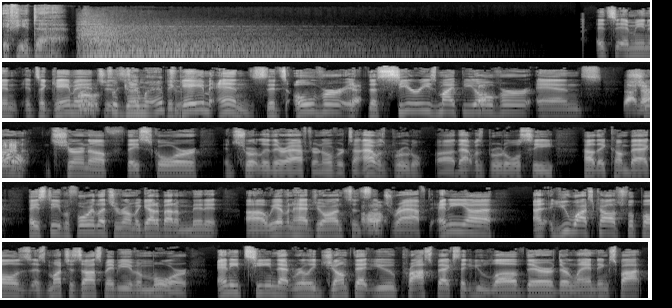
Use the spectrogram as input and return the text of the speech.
if you dare. it's. I mean, it's a game of Oh, it's a game of The game ends. It's over. It- the series might be over, and sure, en- sure enough, they score, and shortly thereafter, in overtime, that was brutal. Uh, that was brutal. We'll see how they come back. Hey, Steve, before we let you run, we got about a minute. Uh, we haven't had you on since Uh-huh. the draft. Any? Uh, uh, you watch college football as, as much as us, maybe even more. Any team that really jumped at you, prospects that you love their their landing spot?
